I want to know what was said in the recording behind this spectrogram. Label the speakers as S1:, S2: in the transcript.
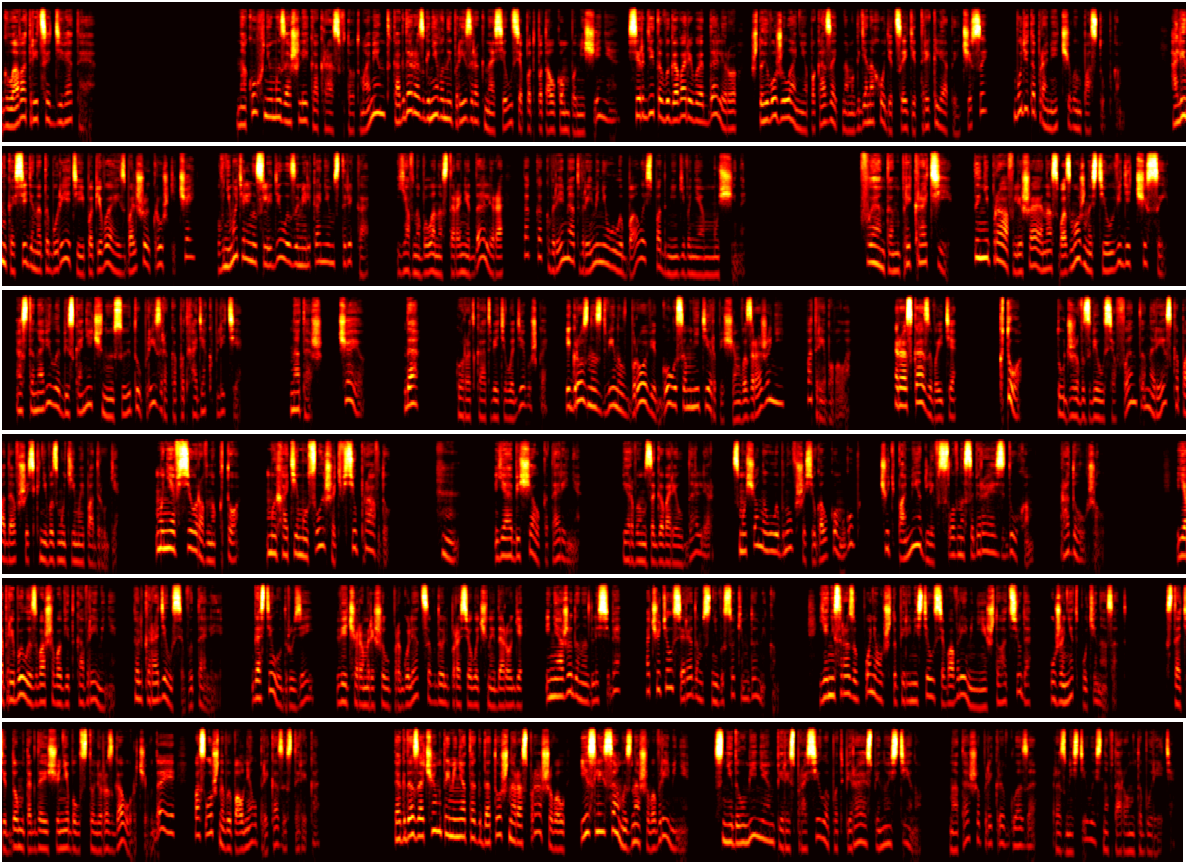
S1: Глава 39. На кухню мы зашли как раз в тот момент, когда разгневанный призрак носился под потолком помещения, сердито выговаривая Далеру, что его желание показать нам, где находятся эти треклятые часы, будет опрометчивым поступком. Алинка, сидя на табурете и попивая из большой кружки чай, внимательно следила за мельканием старика, явно была на стороне Даллера, так как время от времени улыбалась подмигиванием мужчины. «Фентон, прекрати! Ты не прав, лишая нас возможности увидеть часы», остановила бесконечную суету призрака, подходя к плите. «Наташ, чаю?» «Да», — коротко ответила девушка и, грозно сдвинув брови, голосом нетерпящим возражений, потребовала. «Рассказывайте». «Кто?» — тут же взвился Фентон, резко подавшись к невозмутимой подруге. «Мне все равно кто. Мы хотим услышать всю правду». «Хм, я обещал Катарине. Первым заговорил Даллер, смущенно улыбнувшись уголком губ, чуть помедлив, словно собираясь духом, продолжил. «Я прибыл из вашего витка времени, только родился в Италии. Гостил у друзей, вечером решил прогуляться вдоль проселочной дороги и неожиданно для себя очутился рядом с невысоким домиком. Я не сразу понял, что переместился во времени и что отсюда уже нет пути назад. Кстати, дом тогда еще не был столь разговорчив, да и послушно выполнял приказы старика. «Тогда зачем ты меня так дотошно расспрашивал, если и сам из нашего времени?» С недоумением переспросила, подпирая спиной стену. Наташа, прикрыв глаза, разместилась на втором табурете.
